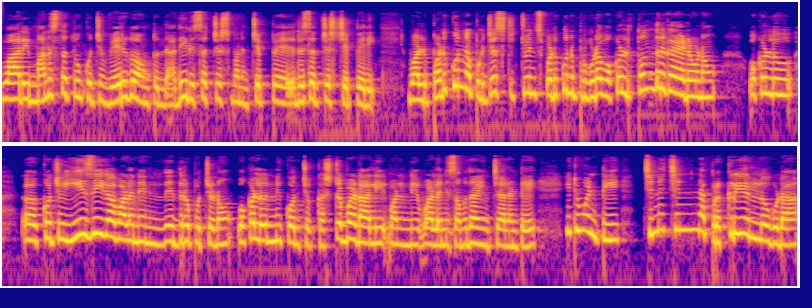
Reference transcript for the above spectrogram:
వారి మనస్తత్వం కొంచెం వేరుగా ఉంటుంది. అది రీసెర్చర్స్ మనం చెప్పే రీసెర్చర్స్ చెప్పేది. వాళ్ళు పడుకున్నప్పుడు జస్ట్ ట్విన్స్ పడుకున్నప్పుడు కూడా ఒకళ్ళు తొందరగా ఏడవడం ఒకళ్ళు కొంచెం ఈజీగా వాళ్ళని నిద్రపుచ్చడం ఒకళ్ళని కొంచెం కష్టపడాలి వాళ్ళని వాళ్ళని సముదాయించాలంటే ఇటువంటి చిన్న చిన్న ప్రక్రియల్లో కూడా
